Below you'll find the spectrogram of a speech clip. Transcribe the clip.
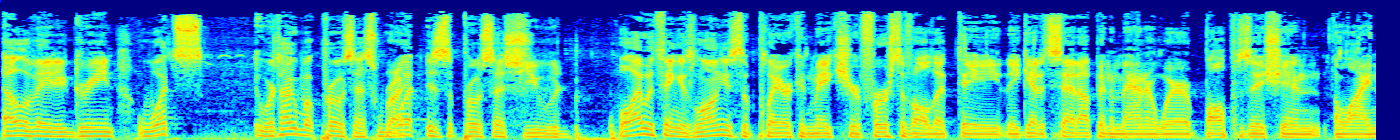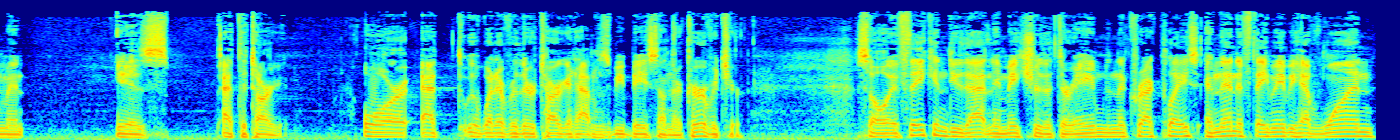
elevated green. What's we're talking about process. Right. What is the process you would? Well, I would think as long as the player can make sure, first of all, that they, they get it set up in a manner where ball position alignment is at the target or at whatever their target happens to be based on their curvature. So if they can do that and they make sure that they're aimed in the correct place, and then if they maybe have one,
